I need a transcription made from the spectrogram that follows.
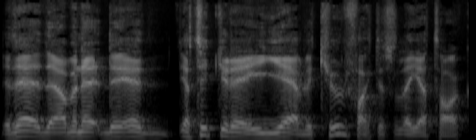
Det där, det, ja, men det, det är, jag tycker det är jävligt kul faktiskt att lägga tak.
